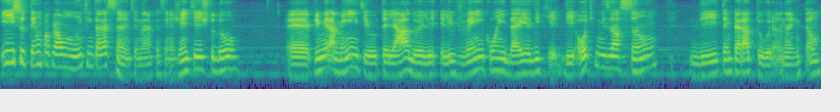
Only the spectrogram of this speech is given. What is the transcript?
E isso tem um papel muito interessante, né? Porque, assim, a gente estudou, é, primeiramente, o telhado ele, ele vem com a ideia de quê? De otimização de temperatura, né? Então,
